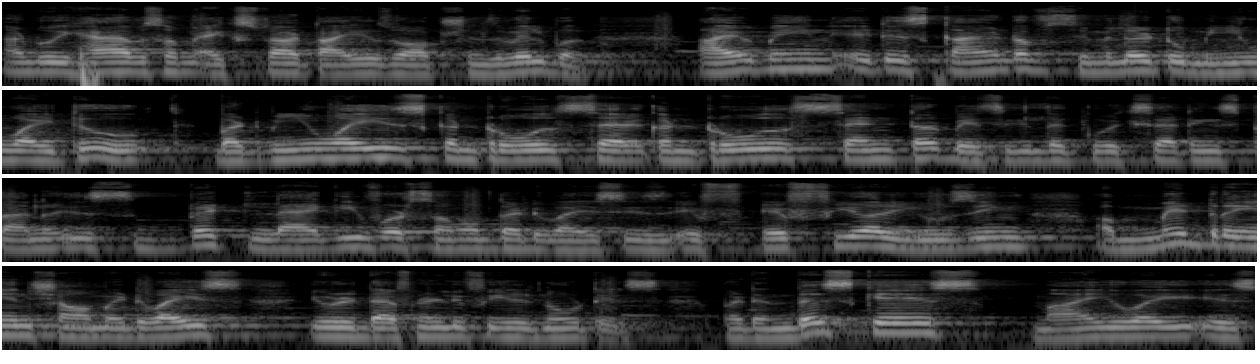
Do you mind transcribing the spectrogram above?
and we have some extra tiles options available. I mean it is kind of similar to MIUI too but MIUI's control, control center basically the quick settings panel is bit laggy for some of the devices. If, if you are using a mid-range Xiaomi device you will definitely feel notice. But in this case MyUI is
